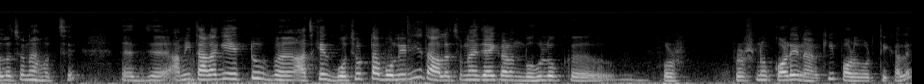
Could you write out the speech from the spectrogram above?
আলোচনা হচ্ছে। যে আমি তার আগে একটু আজকের গোচরটা বলে নিয়ে তা আলোচনায় যাই, কারণ বহু লোক প্রশ্ন করেন আর কি পরবর্তীকালে।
